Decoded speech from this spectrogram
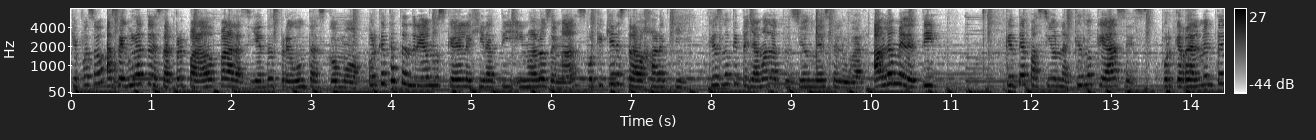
¿Qué pasó? Asegúrate de estar preparado para las siguientes preguntas como ¿Por qué te tendríamos que elegir a ti y no a los demás? ¿Por qué quieres trabajar aquí? ¿Qué es lo que te llama la atención de este lugar? Háblame de ti. ¿Qué te apasiona? ¿Qué es lo que haces? Porque realmente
